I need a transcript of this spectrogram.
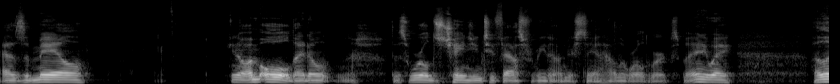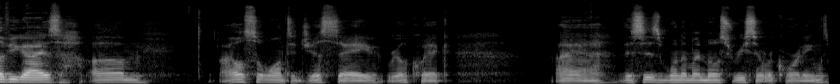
as a male. You know, I'm old. I don't. This world's changing too fast for me to understand how the world works. But anyway, I love you guys. Um, I also want to just say, real quick, uh, this is one of my most recent recordings,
